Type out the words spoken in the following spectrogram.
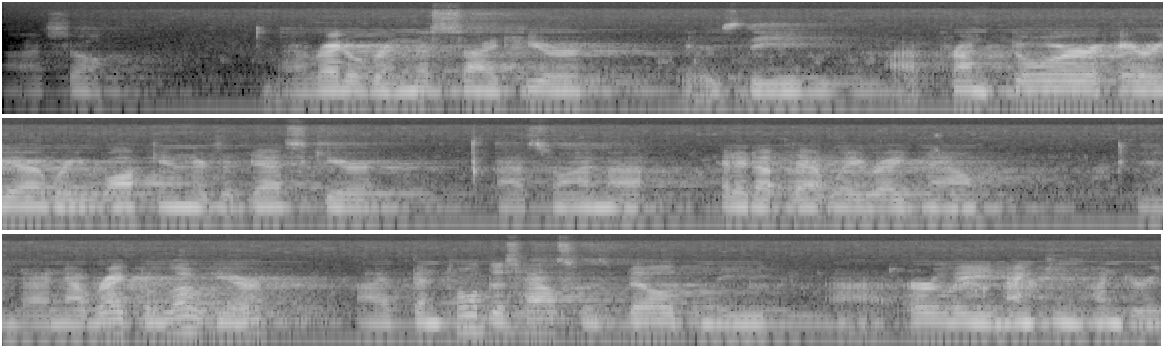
Uh, so, uh, right over in this side here is the uh, front door area where you walk in. There's a desk here, uh, so I'm headed up that way right now. Uh, now right below here, I've been told this house was built in the uh, early 1900s.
